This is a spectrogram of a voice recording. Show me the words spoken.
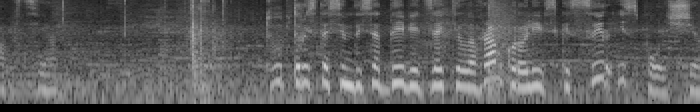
Акція. Тут 379 за кілограм королівський сир із Польщі.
